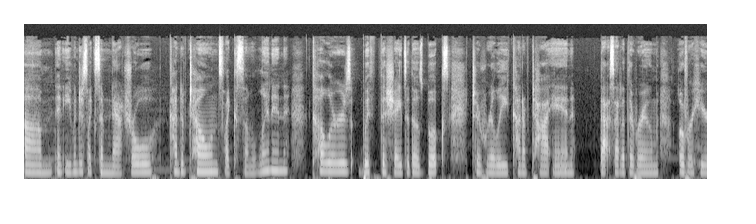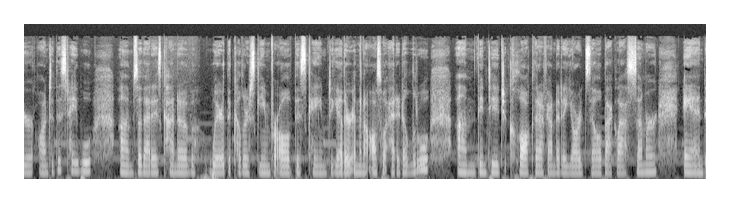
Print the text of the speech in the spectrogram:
um, and even just like some natural kind of tones, like some linen colors with the shades of those books to really kind of tie in that side of the room over here onto this table. Um, so that is kind of where the color scheme for all of this came together. And then I also added a little um, vintage clock that I found at a yard sale back last summer. And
